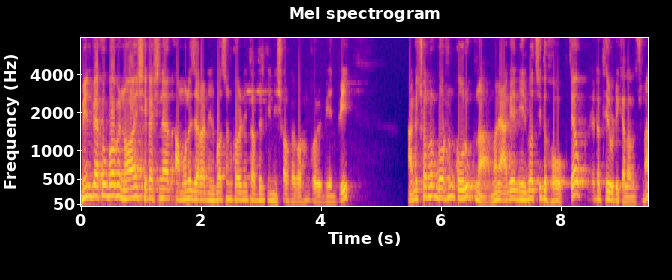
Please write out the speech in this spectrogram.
বিএনপি এককভাবে নয়, শেখ হাসিনার আমলে যারা নির্বাচন করেনি তাদেরকে নিয়ে সরকার গঠন করবে বিএনপি। আগে সরকার গঠন করুক না মানে আগে নির্বাচিত হোক, যাই হোক, এটা থিওরিটিক্যাল আলোচনা।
